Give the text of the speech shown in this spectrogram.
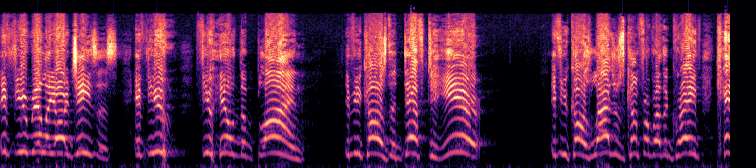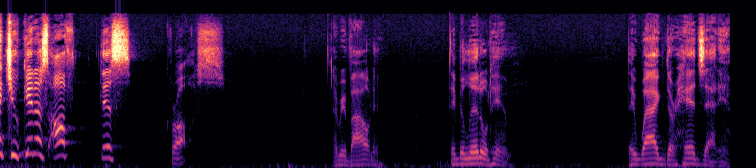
If you really are Jesus, if you if you healed the blind, if you caused the deaf to hear, if you caused Lazarus to come from the grave, can't you get us off this cross? They reviled him. They belittled him. They wagged their heads at him.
